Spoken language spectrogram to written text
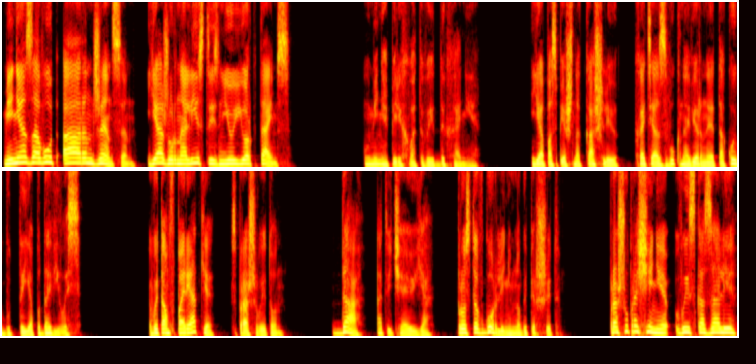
«Меня зовут Аарон Дженсен. Я журналист из Нью-Йорк Таймс». У меня перехватывает дыхание. Я поспешно кашляю, хотя звук, наверное, такой, будто я подавилась. «Вы там в порядке?» — спрашивает он. «Да», — отвечаю я, — «просто в горле немного першит». «Прошу прощения, вы сказали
